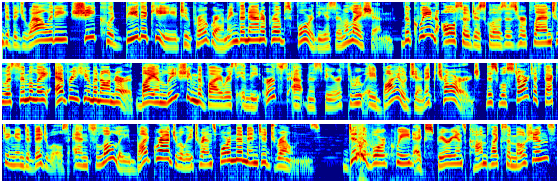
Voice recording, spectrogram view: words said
individuality, she could be the key to programming the nanoprobes for the assimilation. The Queen also discloses her plan to assimilate every human on Earth by unleashing the virus in the Earth's atmosphere through a biogenic charge. This will start affecting individuals and slowly but gradually transform them into drones. Did the Borg Queen experience complex emotions?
